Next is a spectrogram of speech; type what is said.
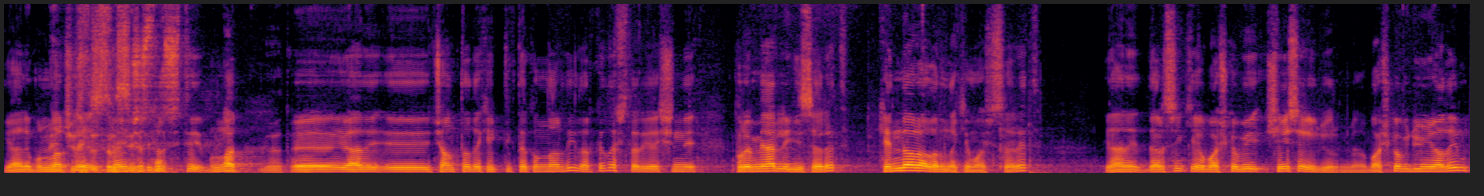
Yani bunlar Manchester e, City. Manchester City. Bunlar evet, e, yani e, çantada keklik takımlar değil arkadaşlar. Ya şimdi Premier Ligi seyret. Kendi aralarındaki maçı seyret. Yani dersin ki ya başka bir şey seyrediyorum ya. Başka bir dünyadayım.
